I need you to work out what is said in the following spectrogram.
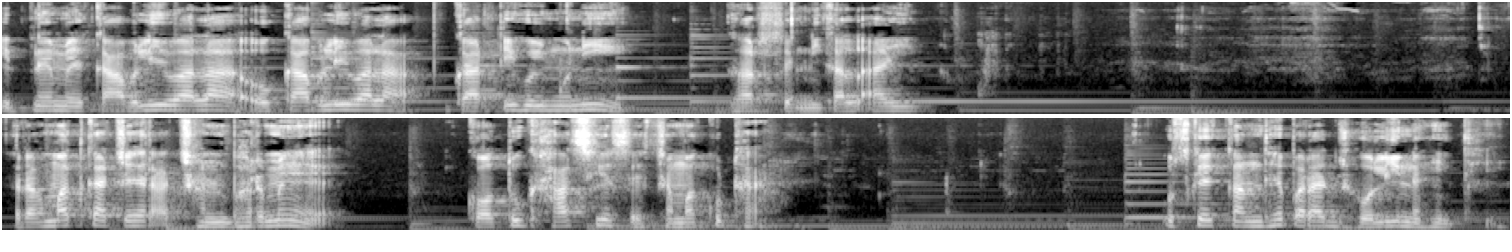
इतने में काबली वाला, ओ काबली वाला, पुकारती हुई मुनि घर से निकल आई। रहमत का चेहरा क्षण भर में कौतुक हास्य से चमक उठा। उसके कंधे पर आज झोली नहीं थी।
